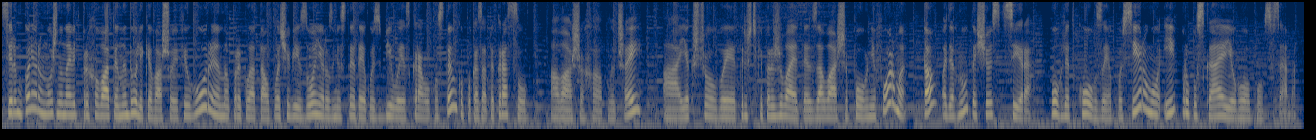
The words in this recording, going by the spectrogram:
Сірим кольором можна навіть приховати недоліки вашої фігури, наприклад, та у плечовій зоні розмістити якусь білу яскраву хустинку, показати красу ваших плечей. А якщо ви трішки переживаєте за ваші повні форми, то одягнути щось сіре. Погляд ковзає по сірому і пропускає його повз себе.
